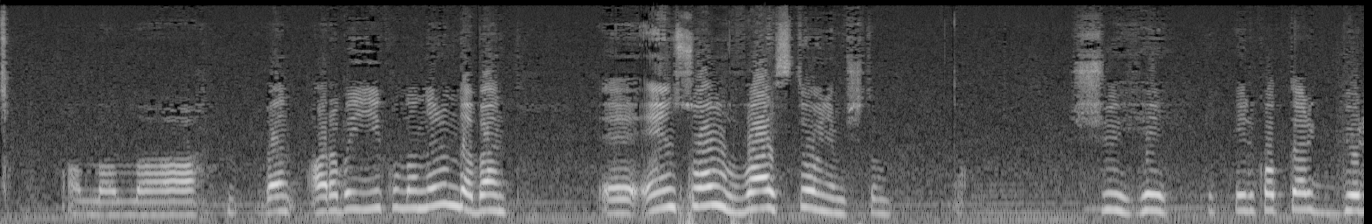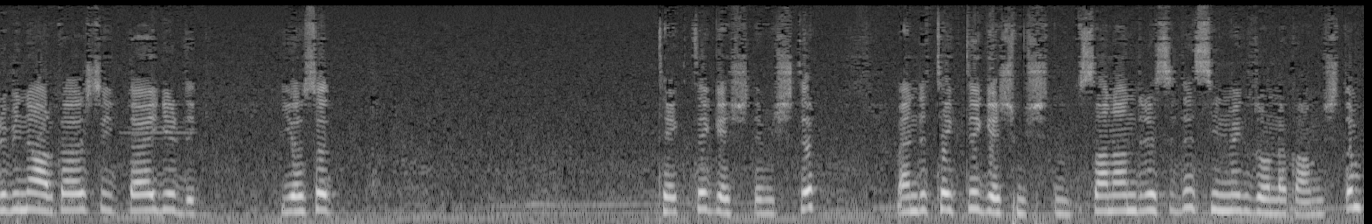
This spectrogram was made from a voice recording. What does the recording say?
Cık, Allah Allah. Ben arabayı iyi kullanırım da ben e, en son Vice'de oynamıştım. Şu he- helikopter görevini arkadaşla iddiaya girdik. Yoksa tekte geç demişti. Ben de tekte geçmiştim. San Andreas'ı da silmek zorunda kalmıştım.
